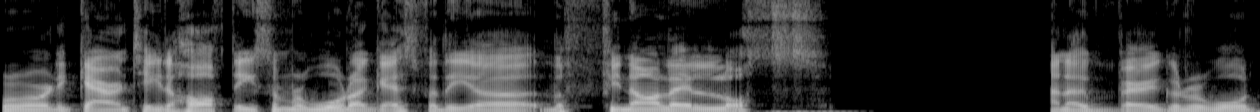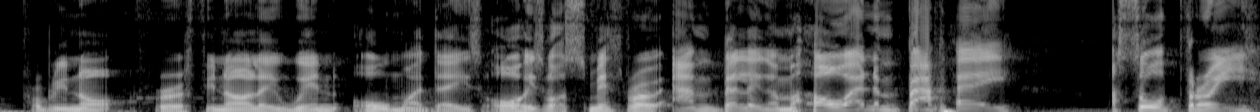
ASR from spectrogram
We're already guaranteed a half decent reward, I guess, for the uh the finale loss. And a very good reward, probably not, for a finale win. Oh my days. Oh, he's got Smith Rowe and Bellingham. Oh, and Mbappe. I saw three.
